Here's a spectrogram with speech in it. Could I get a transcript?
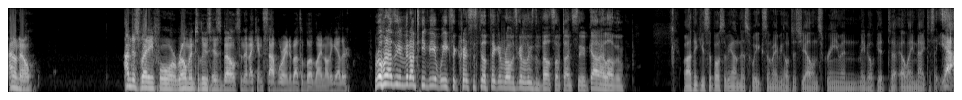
I don't know. I'm just ready for Roman to lose his belts, and then I can stop worrying about the bloodline altogether. Roman hasn't even been on TV in weeks, and Chris is still thinking Roman's going to lose the belt sometime soon. God, I love him. Well, I think he's supposed to be on this week, so maybe he'll just yell and scream, and maybe he'll get uh, LA Knight to say "Yeah"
